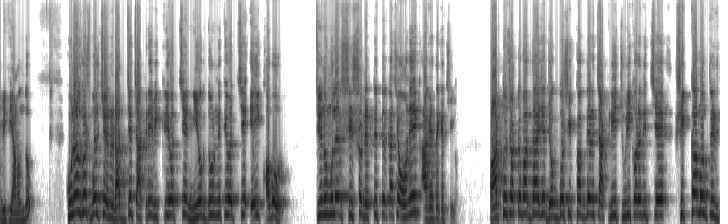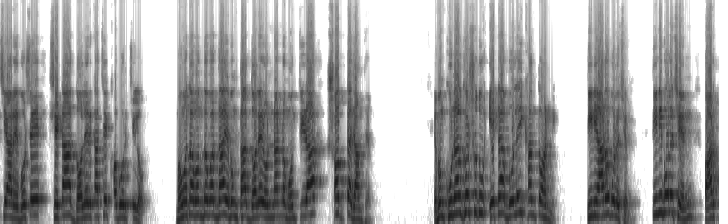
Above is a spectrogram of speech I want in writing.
এবিপি আনন্দ। কুণাল ঘোষ বলছেন, রাজ্যে চাকরি বিক্রি হচ্ছে, নিয়োগ দুর্নীতি হচ্ছে, এই খবর তৃণমূলের শীর্ষ নেতৃত্বের কাছে অনেক আগে থেকে ছিল। পার্থ চট্টোপাধ্যায় যে যোগ্য শিক্ষকদের চাকরি চুরি করে নিচ্ছে শিক্ষামন্ত্রীর চেয়ারে বসে সেটা দলের কাছে খবর ছিল। মমতা বন্দ্যোপাধ্যায় এবং তার দলের অন্যান্য মন্ত্রীরা সবটা জানতেন। এবং কুণাল ঘোষ শুধু এটা বলেই ক্ষান্ত হননি, তিনি আরও বলেছেন তিনি বলেছেন, পার্থ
